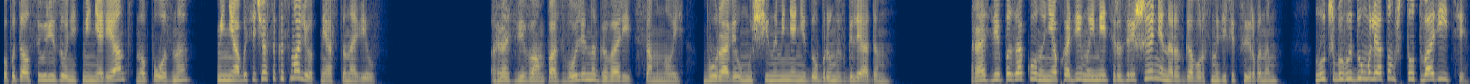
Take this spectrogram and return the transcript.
попытался урезонить меня Риант, но поздно. Меня бы сейчас и космолет не остановил. «Разве вам позволено говорить со мной?» – буравил мужчина меня недобрым взглядом. «Разве по закону необходимо иметь разрешение на разговор с модифицированным? Лучше бы вы думали о том, что творите.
